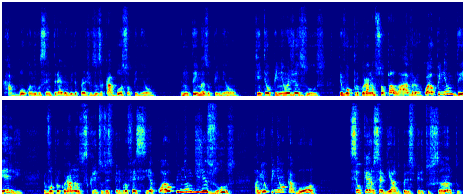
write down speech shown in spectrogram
Acabou quando você entrega a vida para Jesus, acabou a sua opinião. Não tem mais opinião. Quem tem opinião é Jesus. Eu vou procurar na sua palavra qual é a opinião dele. Eu vou procurar nos escritos do Espírito e Profecia qual é a opinião de Jesus. A minha opinião acabou. Se eu quero ser guiado pelo Espírito Santo,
